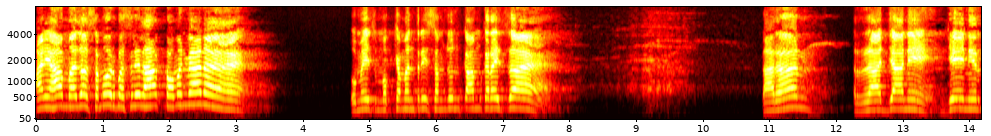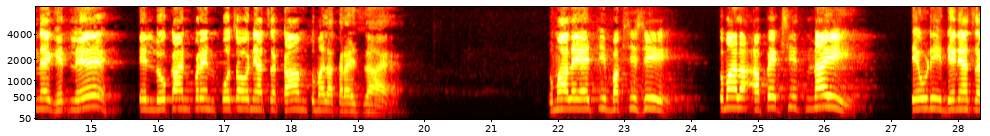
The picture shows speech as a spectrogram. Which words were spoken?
आणि हा माझा समोर बसलेला हा कॉमन मॅन आहे. तुम्हीच मुख्यमंत्री समजून काम करायचं आहे कारण राज्याने जे निर्णय घेतले ते लोकांपर्यंत पोचवण्याचं काम तुम्हाला करायचं आहे. तुम्हाला याची बक्षिसी तुम्हाला अपेक्षित नाही तेवढी देण्याचं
